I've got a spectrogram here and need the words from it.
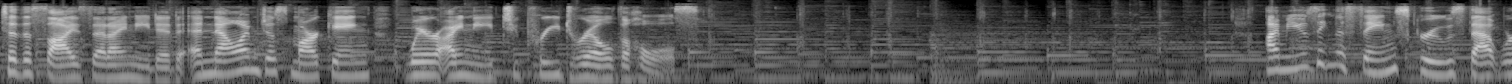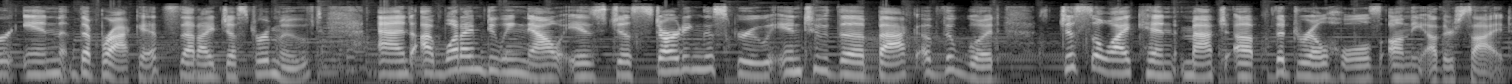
to the size that I needed, and now I'm just marking where I need to pre-drill the holes. I'm using the same screws that were in the brackets that I just removed. And I, what I'm doing now is just starting the screw into the back of the wood just so I can match up the drill holes on the other side.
